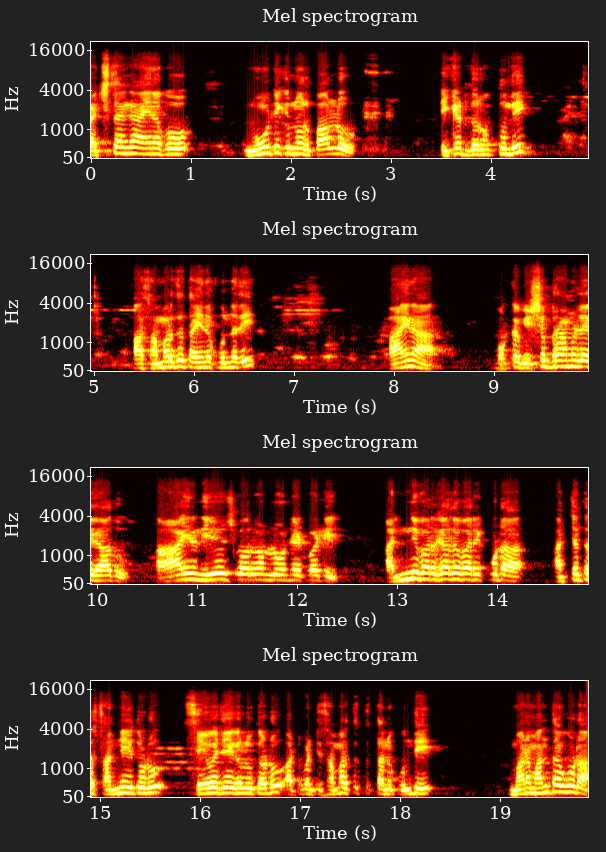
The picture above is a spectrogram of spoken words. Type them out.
ఖచ్చితంగా ఆయనకు నూటికి నూరు పాళ్ళు టికెట్ దొరుకుతుంది. ఆ సమర్థత ఆయనకు ఉన్నది ఆయన ఒక్క విశ్వబ్రాహ్మణులే కాదు ఆయన నియోజకవర్గంలో ఉండేటువంటి అన్ని వర్గాల వారికి కూడా అత్యంత సన్నిహితుడు సేవ చేయగలుగుతాడు. అటువంటి సమర్థత తనకు ఉంది మనమంతా కూడా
